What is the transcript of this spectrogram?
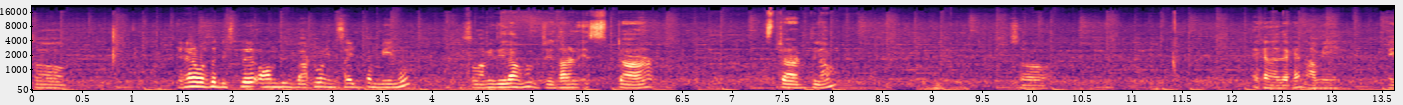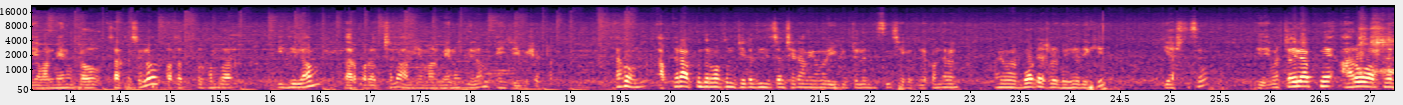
সো এখানে বলছে display on this button inside the menu so আমি দিলাম যে ধরেন স্টার স্টার দিলাম। সো এখানে দেখেন আমি এই আমার মেনুটাও সাকসেস ছিল, অর্থাৎ প্রথমবার ই দিলাম, তারপর হচ্ছিল আমি আমার মেনু দিলাম, এই যে বিষয়টা। এখন, আপনারা আপনাদের মতন যেটা দিতে চান সেটা আমি আমার ইউটিউব চ্যানেল দিচ্ছি সেক্ষেত্রে এখন দেখেন, আমি আমার বটে আসলে ঢুকে দেখি, কী আসতেছে। এবার চাইলে আপনি আরও আপনার,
